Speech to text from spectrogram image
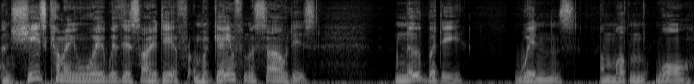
And she's coming away with this idea from again from the Saudis nobody wins a modern war.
